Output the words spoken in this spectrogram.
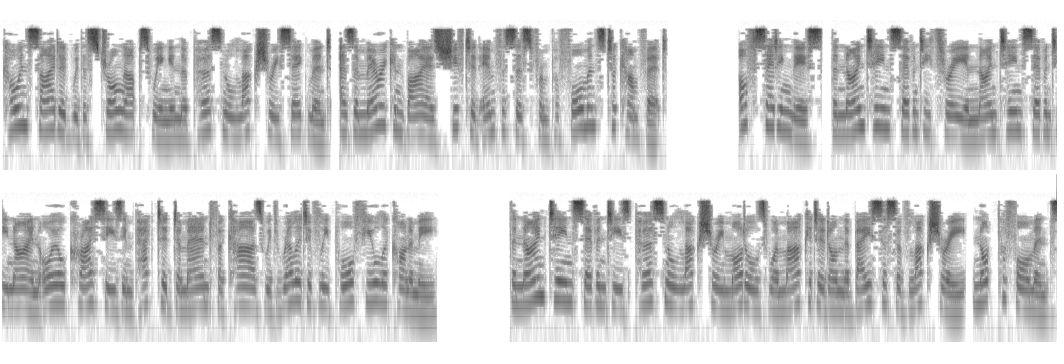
coincided with a strong upswing in the personal luxury segment, as American buyers shifted emphasis from performance to comfort. Offsetting this, the 1973 and 1979 oil crises impacted demand for cars with relatively poor fuel economy. The 1970s personal luxury models were marketed on the basis of luxury, not performance.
